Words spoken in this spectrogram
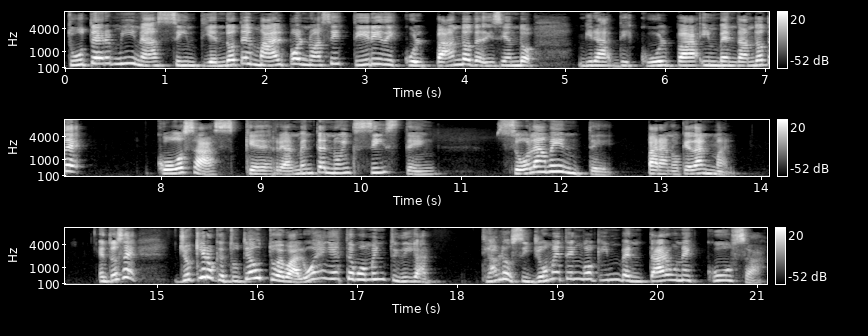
tú terminas sintiéndote mal por no asistir y disculpándote, diciendo, mira, disculpa, inventándote cosas que realmente no existen solamente para no quedar mal. Entonces, yo quiero que tú te autoevalúes en este momento y digas, diablo, si yo me tengo que inventar una excusa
